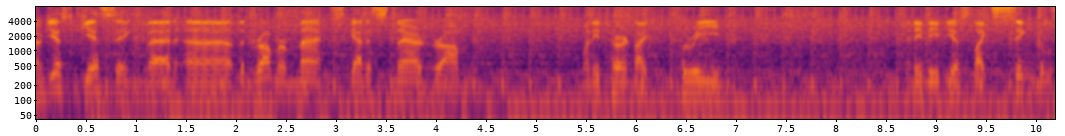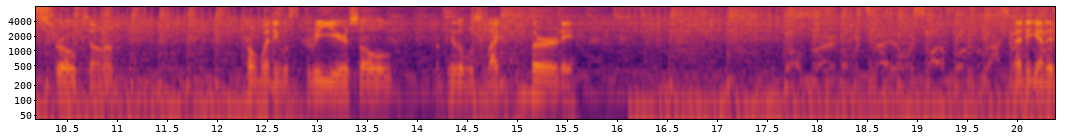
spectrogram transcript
I'm just guessing that uh, the drummer Max got a snare drum when he turned like three, and he did just like single strokes on him from when he was three years old until he was like 30. Then he got a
